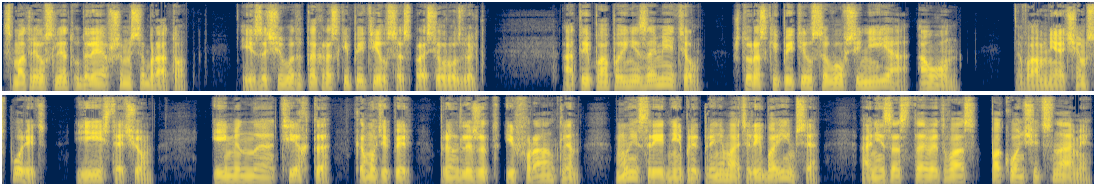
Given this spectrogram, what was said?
смотрел вслед удалявшемуся брату. «Из-за чего ты так раскипятился?» — спросил Рузвельт. «А ты, папа, и не заметил, что раскипятился вовсе не я, а он. Вам не о чем спорить. Есть о чем. Именно тех-то, кому теперь принадлежит и Франклин, мы, средние предприниматели, и боимся. Они заставят вас покончить с нами».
